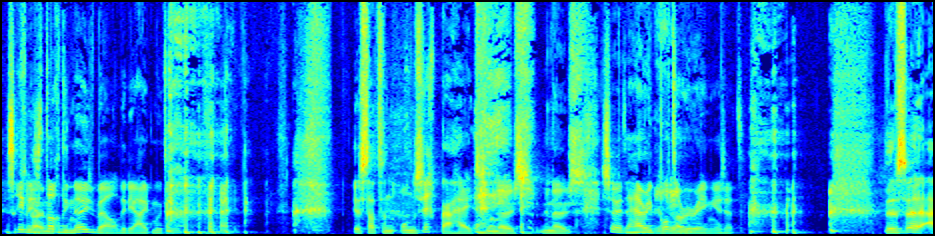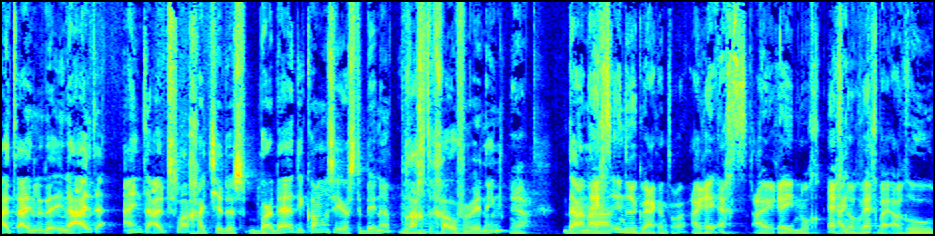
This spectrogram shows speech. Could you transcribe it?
Misschien is het toch die neusbel die hij uit moet doen. Is dat een onzichtbaarheidsneus? neus? Soort Harry Potter Ring. ring is het. Dus eh, uiteindelijk, in de uit- einduitslag had je dus Bardet, die kwam als eerste binnen. Prachtige overwinning. Ja. Daarna, Echt indrukwekkend hoor. Hij reed, echt, hij reed nog, echt Hij- nog weg bij Aru.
